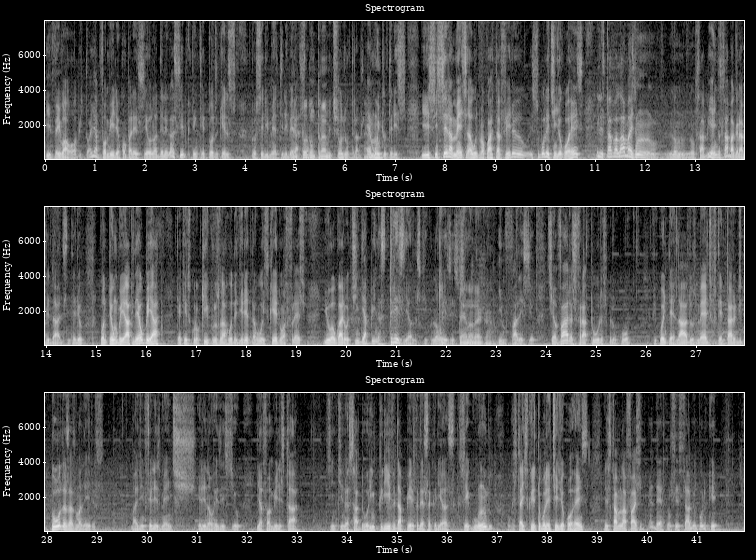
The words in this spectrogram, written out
e veio a óbito. Aí a família compareceu na delegacia, porque tem que ter todos aqueles procedimentos de liberação. todo um trâmite. Todo um trâmite. É. muito triste. E, sinceramente, na última quarta-feira, esse boletim de ocorrência, ele estava lá, mas não, não, não sabia, ainda sabe a gravidade, entendeu? Quando tem um BA, que daí é o BA. Tem aqueles croquículos na rua da direita, na rua esquerda, uma flecha, e o garotinho de apenas 13 anos, Kiko, não Que resistiu. pena, né, cara? E faleceu. Tinha várias fraturas pelo corpo, ficou internado, os médicos tentaram de todas as maneiras. Mas infelizmente ele não resistiu e a família está sentindo essa dor incrível da perca dessa criança, que segundo o que está escrito no boletim de ocorrência, eles estavam na faixa de pedestre, não se sabe o porquê.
